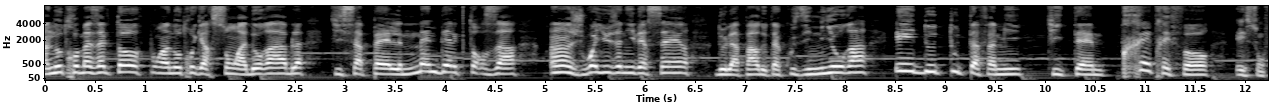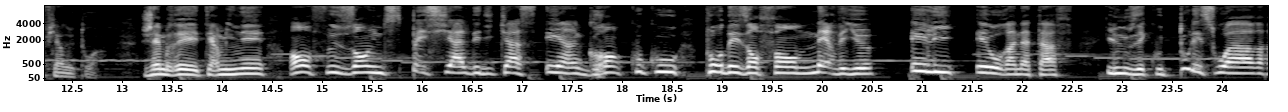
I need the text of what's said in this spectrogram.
Un autre Mazel Tov pour un autre garçon adorable qui s'appelle Mendel Ktorza. Un joyeux anniversaire de la part de ta cousine Niora et de toute ta famille qui t'aiment très très fort et sont fiers de toi. J'aimerais terminer en faisant une spéciale dédicace et un grand coucou pour des enfants merveilleux, Eli et Ora Nataf. Ils nous écoutent tous les soirs.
